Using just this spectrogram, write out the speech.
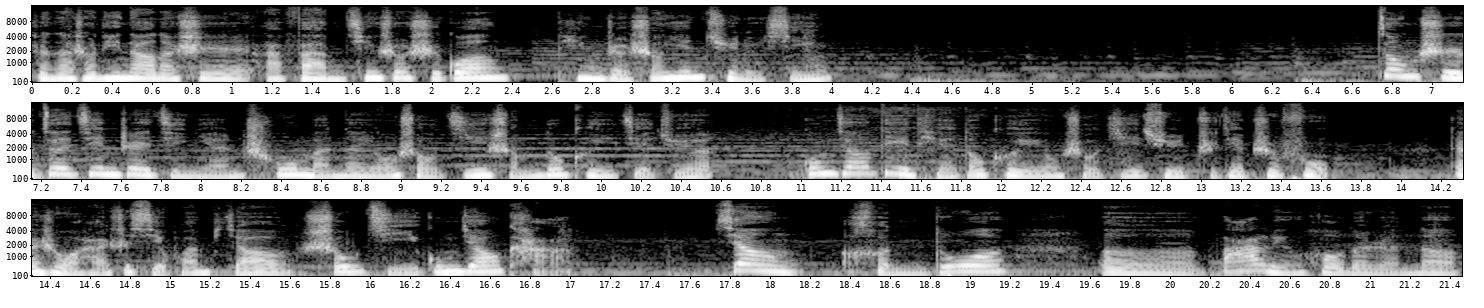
正在收听到的是 FM 轻奢时光，听着声音去旅行。纵使最近这几年出门呢有手机，什么都可以解决，公交、地铁都可以用手机去直接支付，但是我还是喜欢比较收集公交卡。像很多，呃，八零后的人呢，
